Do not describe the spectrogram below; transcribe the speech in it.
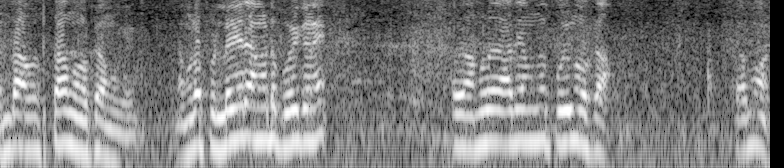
എന്താ അവസ്ഥ നോക്കാം നമുക്ക്. നമ്മളെ പിള്ളേർ അങ്ങോട്ട് പോയിക്കണേ. അത് നമ്മൾ ആദ്യം ഒന്ന് പോയി നോക്കാം. കമോൺ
